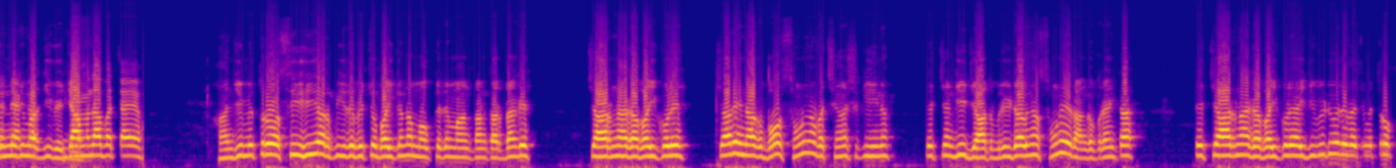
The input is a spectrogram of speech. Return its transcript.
ਜਿੰਨੇ ਦੀ। ਮਰਜ਼ੀ ਵੇਚ ਲਓ। ਜੰਮਦਾ ਬੱਚਾ ਹੈ ਹਾਂਜੀ ਮਿੱਤਰੋ 80000 ਰੁਪਏ ਦੇ ਵਿੱਚੋਂ ਬਾਈ ਕਹਿੰਦਾ ਮੌਕੇ ਤੇ ਮਾਨਤਾਨ ਕਰ ਦਾਂਗੇ। ਚਾਰ ਨਾਗਾ ਬਾਈ ਕੋਲੇ। ਚਾਰੇ ਨਗ ਬਹੁਤ ਸੋਹਣੀਆਂ ਵੱਛੀਆਂ ਸ਼ਕੀਨ ਤੇ ਚੰਗੀ ਜਾਤ ਬਰੀਡ ਵਾਲੀਆਂ ਸੋਹਣੇ ਰੰਗ ਪ੍ਰਿੰਟ ਆ। ਤੇ ਚਾਰ ਨਗ ਆ ਬਾਈ ਕੋਲੇ ਆਈ ਦੀ ਵੀਡੀਓ ਦੇ ਵਿੱਚ ਮਿੱਤਰੋ।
